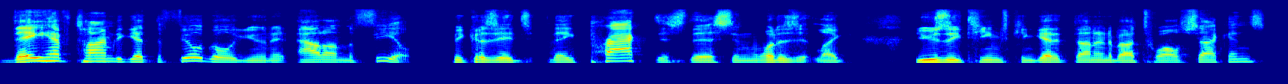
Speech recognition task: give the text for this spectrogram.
they have time to get the field goal unit out on the field because it's they practice this and what is it like usually teams can get it done in about 12 seconds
